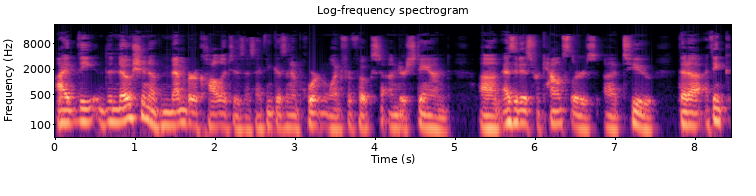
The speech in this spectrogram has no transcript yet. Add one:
I, the the notion of member colleges, as I think, is an important one for folks to understand um, as it is for counselors uh, too. That uh, I think,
